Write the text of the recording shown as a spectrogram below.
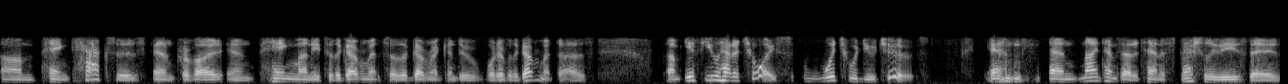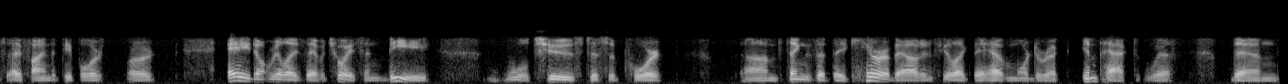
um, paying taxes and provide and paying money to the government so the government can do whatever the government does. Um, if you had a choice, which would you choose? And and nine times out of ten, especially these days, I find that people are, are a don't realize they have a choice, and b will choose to support um, things that they care about and feel like they have more direct impact with than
